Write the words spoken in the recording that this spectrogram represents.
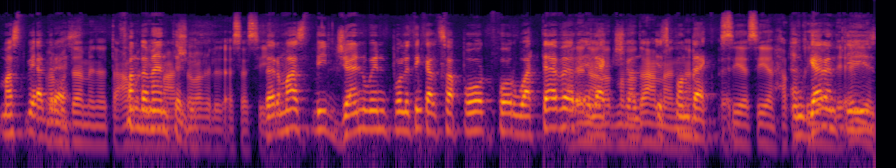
must be addressed. Fundamentally, there must be genuine political support for whatever election is conducted and guarantees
